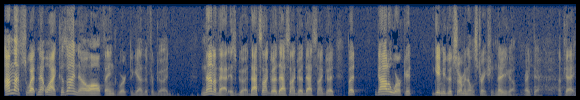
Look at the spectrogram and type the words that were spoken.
I'm not sweating that. Why? Because I know all things work together for good. None of that is good. That's not good. That's not good. That's not good. But God will work it. He gave me a good sermon illustration. There you go, right there. Okay.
